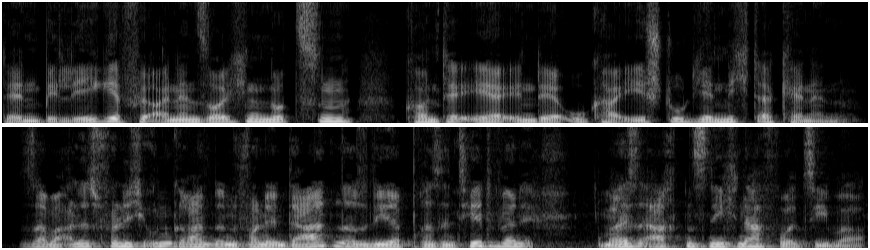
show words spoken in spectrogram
denn Belege für einen solchen Nutzen konnte er in der UKE-Studie nicht erkennen. Das ist aber alles völlig ungerannt und von den Daten, also die da präsentiert werden, meines Erachtens nicht nachvollziehbar.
